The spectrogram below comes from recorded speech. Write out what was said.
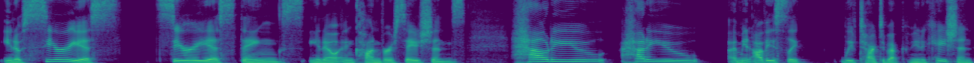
You know, serious, serious things, you know, in conversations. How do you, how do you, I mean, obviously we've talked about communication,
